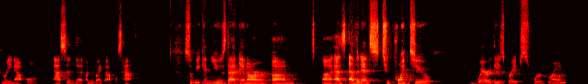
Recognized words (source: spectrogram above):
green apple acid that underripe apples have. So we can use that in our um, uh, as evidence to point to where these grapes were grown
